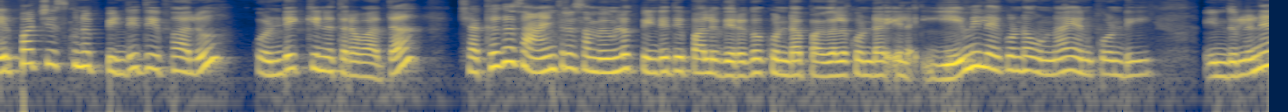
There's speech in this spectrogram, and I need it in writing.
ఏర్పాటు చేసుకున్న పిండి దీపాలు కొండెక్కిన తర్వాత చక్కగా సాయంత్రం సమయంలో పిండి దీపాలు విరగకుండా పగలకుండా ఇలా ఏమీ లేకుండా ఉన్నాయనుకోండి ఇందులోనే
